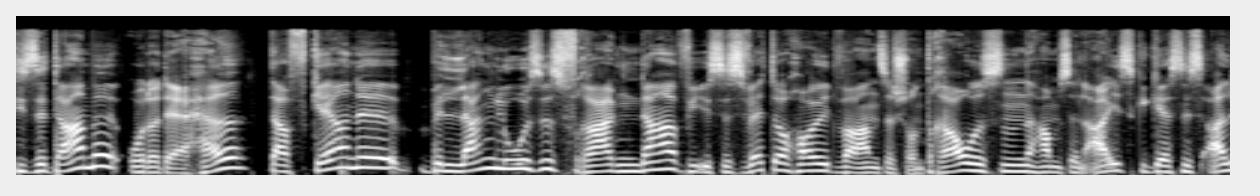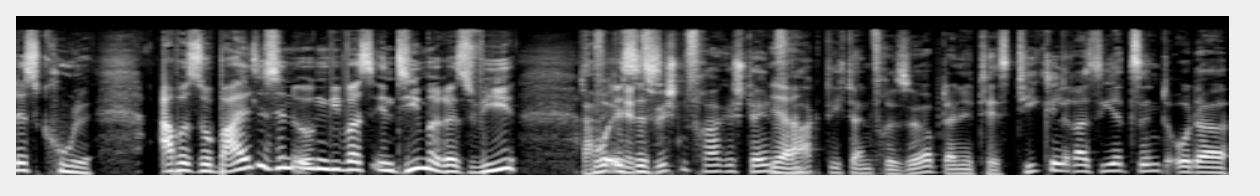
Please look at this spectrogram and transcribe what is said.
Diese Dame oder der Herr darf gerne Belangloses fragen, na, wie ist das Wetter heute? Waren sie schon draußen? Haben sie ein Eis gegessen? Ist alles cool. Aber sobald es in irgendwie was Intimeres wie, Darf wo ich ist eine es? Zwischenfrage stellen? Ja. Fragt dich dein Friseur, ob deine Testikel rasiert sind oder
